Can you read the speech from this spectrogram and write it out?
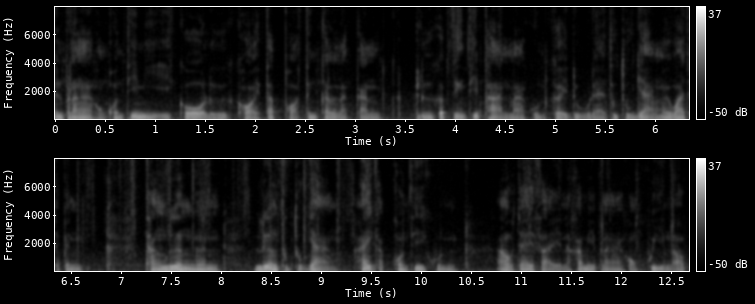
เป็นพลังงานของคนที่มีอีโก้หรือคอยซัพพอร์ตซึ่งกันและกัน หรือกับสิ่งที่ผ่านมาคุณเคยดูแลทุก ๆ อย่างไม่ว่าจะเป็นทั้งเรื่องเงินเรื่องทุก ๆ อย่างให้กับคนที่คุณเอาใจใส่นะครับ มีพลังงานของ Queen of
